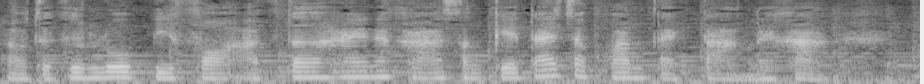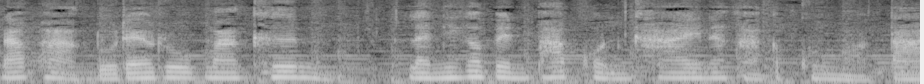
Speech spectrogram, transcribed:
เราจะขึ้นรูป before after ให้นะคะ สังเกตได้จากความแตกต่างเลยค่ะ หน้าผากดูได้รูปมากขึ้น และนี่ก็เป็นภาพคนไข้นะคะกับคุณหมอตะ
